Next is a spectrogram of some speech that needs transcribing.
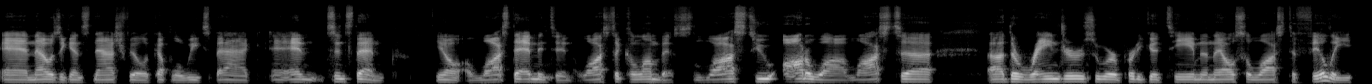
and that was against Nashville a couple of weeks back. And since then, you know, a loss to Edmonton, lost to Columbus, lost to Ottawa, lost to uh, the Rangers, who are a pretty good team. And they also lost to Philly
